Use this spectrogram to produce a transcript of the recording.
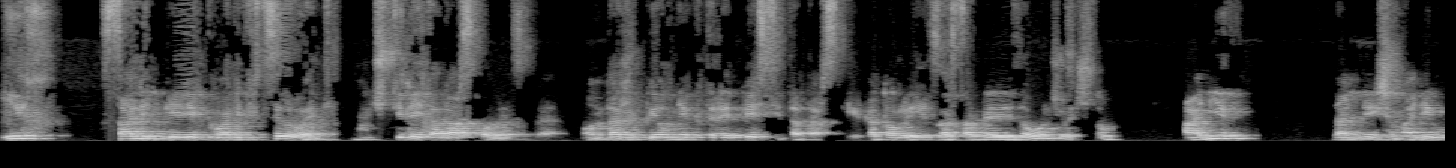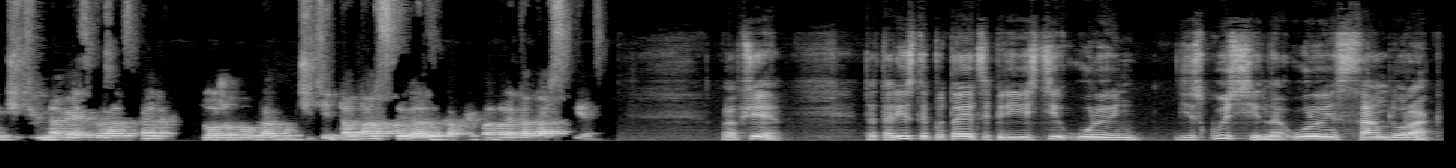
их стали переквалифицировать учителей татарского языка. Он даже пел некоторые песни татарские, которые их заставляли заучивать, чтобы они в дальнейшем, они учитель нагайского языка, должен был как учитель татарского языка преподавать татарский язык. Вообще, татаристы пытаются перевести уровень дискуссии на уровень «сам дурак»,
